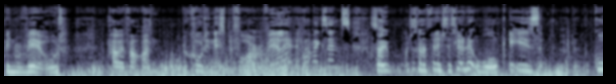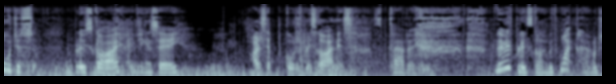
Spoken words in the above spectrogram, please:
been revealed. However, I'm recording this before I reveal it, if that makes sense. So I'm just going to finish this little, little walk. It is gorgeous blue sky, if you can see. I just said gorgeous blue sky and it's cloudy. there is blue sky with white cloud.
